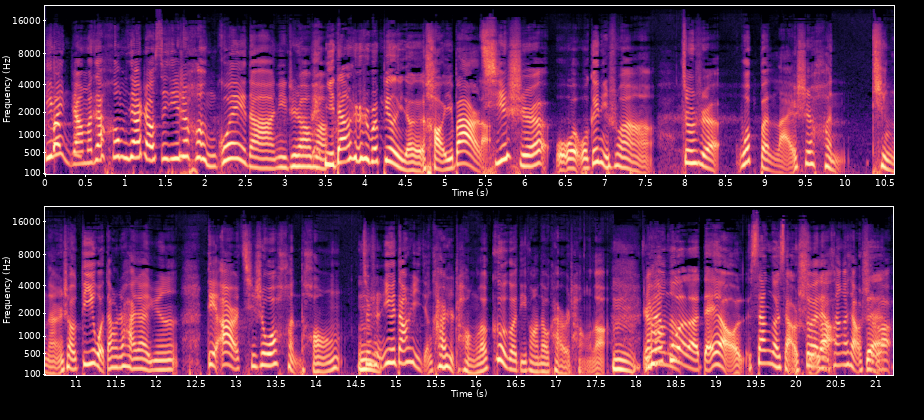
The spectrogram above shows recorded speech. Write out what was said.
因为你知道吗，在和睦家照 CT 是很贵的，你知道吗？你当时是不是病已经好一半了？其实我我我跟你说啊，就是我本来是很。挺难受。第一，我当时还在晕；第二，其实我很疼，就是因为当时已经开始疼了，各个地方都开始疼了。嗯，然后过了得有三个小时，对，两三个小时了，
